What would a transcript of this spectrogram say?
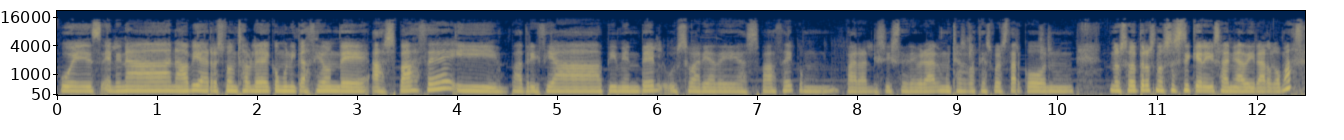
Pues Elena Navia, responsable de comunicación de Aspace, y Patricia Pimentel, usuaria de Aspace con parálisis cerebral. Muchas gracias por estar con nosotros. No sé si queréis añadir algo más.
